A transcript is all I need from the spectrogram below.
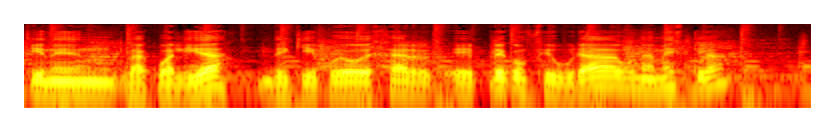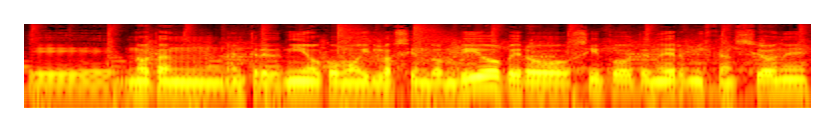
tienen la cualidad de que puedo dejar eh, preconfigurada una mezcla, eh, no tan entretenido como irlo haciendo en vivo, pero sí puedo tener mis canciones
